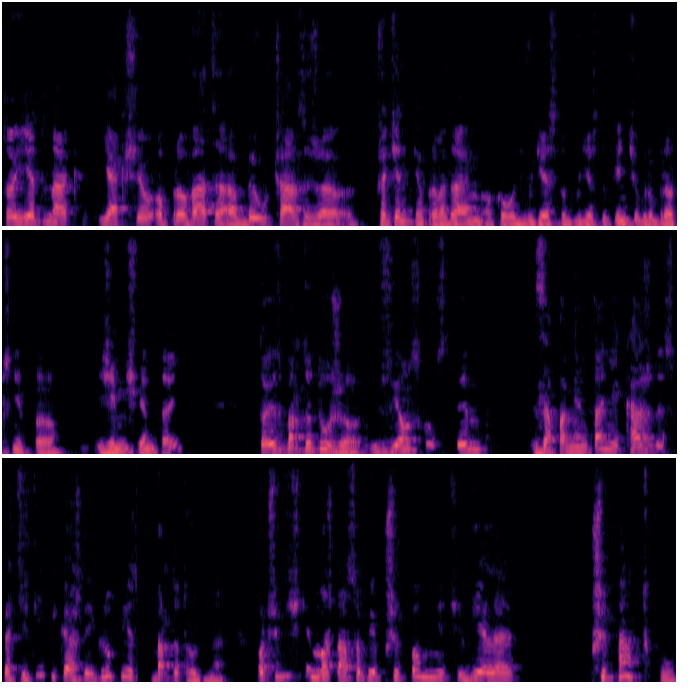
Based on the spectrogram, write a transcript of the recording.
To jednak jak się oprowadza, a był czas, że przeciętnie oprowadzałem około 20-25 grup rocznie po Ziemi Świętej, to jest bardzo dużo. W związku z tym zapamiętanie każdej specyfiki każdej grupy jest bardzo trudne. Oczywiście można sobie przypomnieć wiele przypadków,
